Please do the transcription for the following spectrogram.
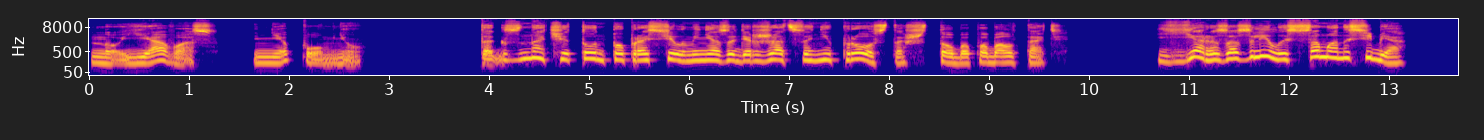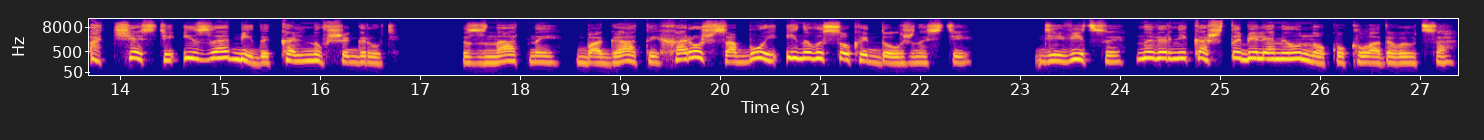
Но я вас не помню. Так значит, он попросил меня задержаться не просто, чтобы поболтать. Я разозлилась сама на себя, отчасти из-за обиды, кольнувшей грудь. Знатный, богатый, хорош собой и на высокой должности. Девицы наверняка штабелями у ног укладываются.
